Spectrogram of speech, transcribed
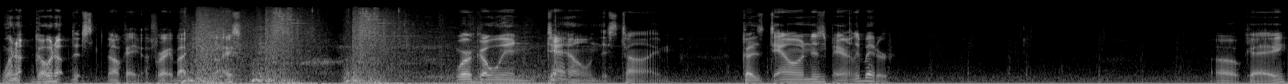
we're not going up this... Okay, I forgot about you guys. We're going down this time. Because down is apparently better. Okay.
